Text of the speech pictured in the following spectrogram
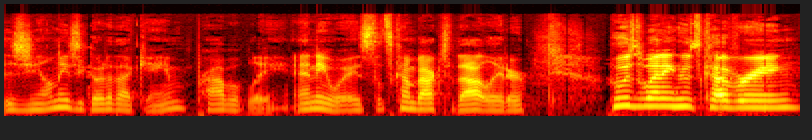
Does Gianni need to go to that game? Probably. Anyways, let's come back to that later. Who's winning? Who's covering?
